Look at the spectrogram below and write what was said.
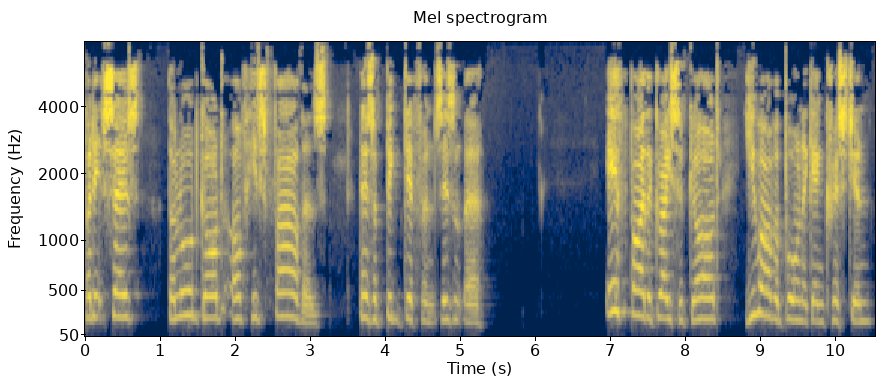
but it says the Lord God of his fathers. There's a big difference, isn't there? If by the grace of God you are a born again Christian,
